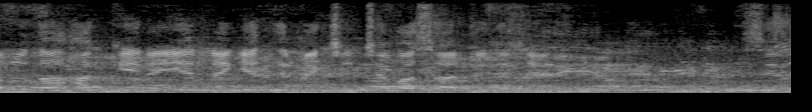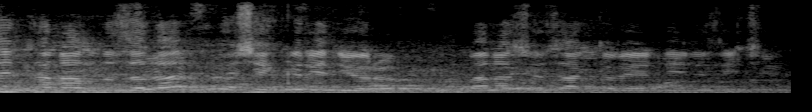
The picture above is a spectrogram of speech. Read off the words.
onu da hakkıyla yerine getirmek için çaba sarf edeceğim. Sizin kanalınıza da teşekkür ediyorum. Bana söz hakkı verdiğiniz için.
